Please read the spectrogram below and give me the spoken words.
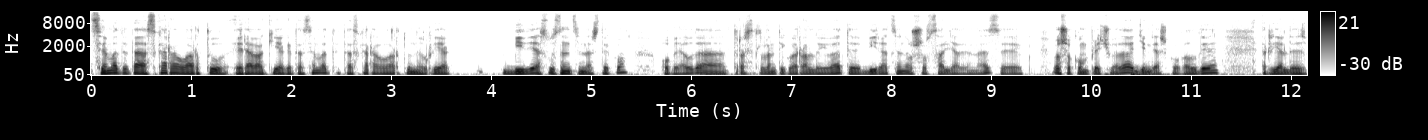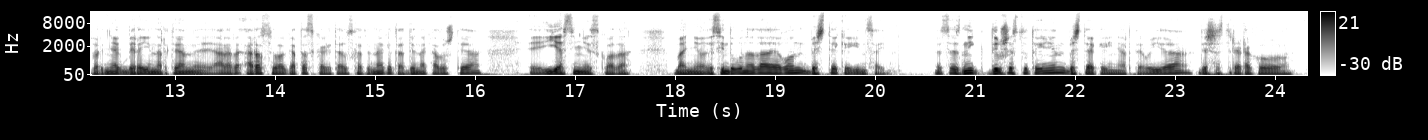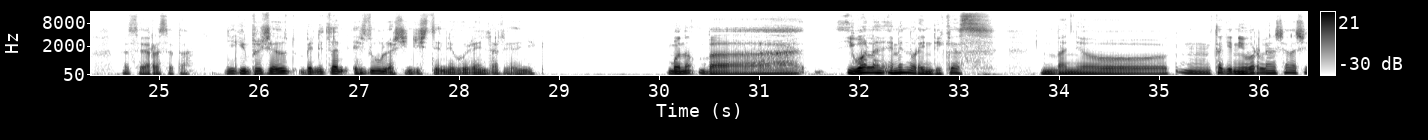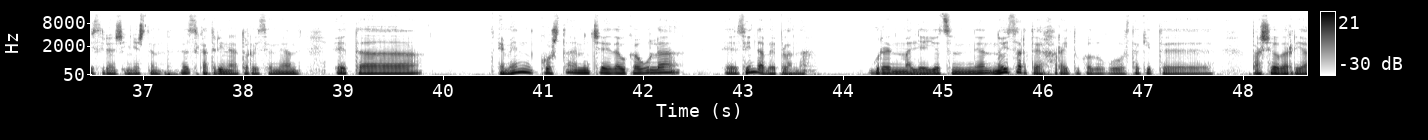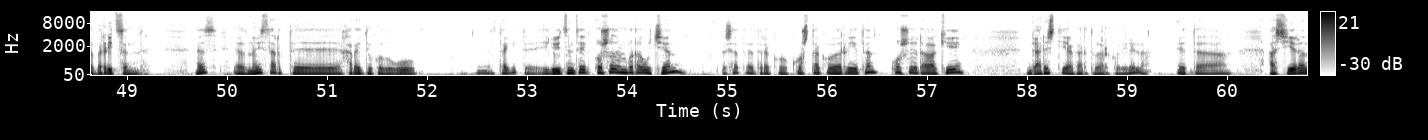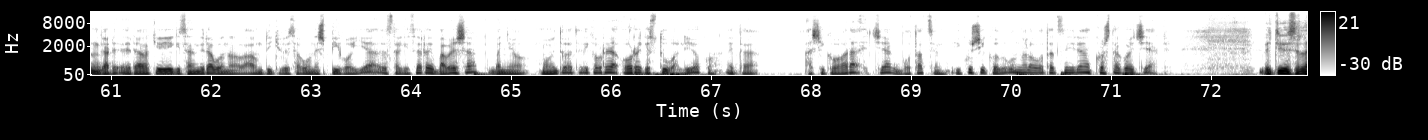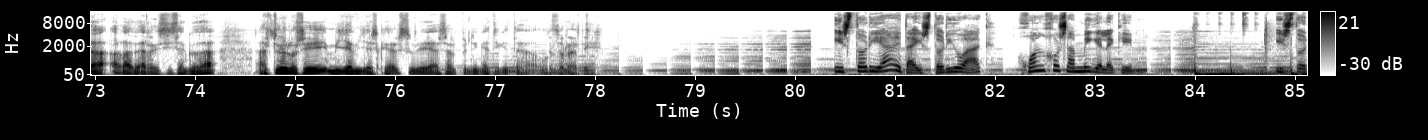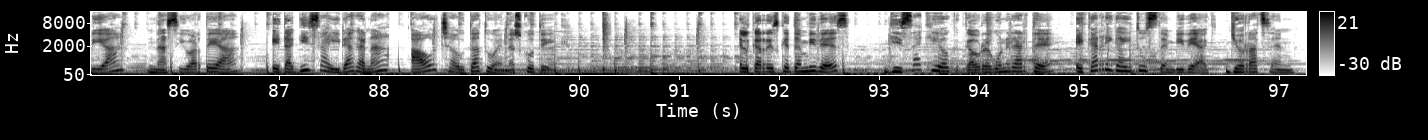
zenbat eta azkarrago hartu erabakiak eta zenbat eta azkarrago hartu neurriak bidea zuzentzen hasteko, hobe hau da transatlantiko erraldoi bat, e, biratzen oso zaila dena, ez? E, oso konplexua da, jende asko gaude, herrialde desberdinak beraien artean e, ara- arazoak gatazkak eta dauzkatenak eta denak adostea e, ia zinezkoa da. Baina ezin duguna da egon besteek egin zain. Ez, ez nik deus ez dut eginen besteak egin arte. Hori da desastrerako ez errezeta. Nik impresio dut, benetan ez dugula sinisten egoera inlarria denik. Bueno, ba, igual hemen oraindik ez, baino, mm, ez dakit, New Orleansen hasi ziren sinesten, ez, Katrina etorri zenean, eta hemen kosta hementxe daukagula, e, zein da beplana? Uren maila jotzen denean, noiz arte jarraituko dugu, ez dakit, e, paseo berria berritzen, ez? Edo noiz arte jarraituko dugu, ez dakit, e, iruditzen zait, oso denbora gutxian, esateaterako kostako herrietan, oso erabaki garestiak hartu beharko direla. Eta hasieran erabaki horiek izan dira, bueno, hauntitu ezagun espigoia, ez dakit zer, babesak, baina momentu batetik aurrera horrek ez du balioko. Eta hasiko gara etxeak botatzen. Ikusiko dugu nola botatzen dira kostako etxeak. Beti bezala ala beharrez izango da. Artu elosei, mila mila esker, zure azalpenengatik eta Zergatik. Historia eta istorioak Juan Josan Miguelekin. Historia, nazioartea eta giza iragana ahots hautatuen eskutik. Elkarrizketen bidez, gizakiok gaur egunera arte ekarri gaituzten bideak jorratzen.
